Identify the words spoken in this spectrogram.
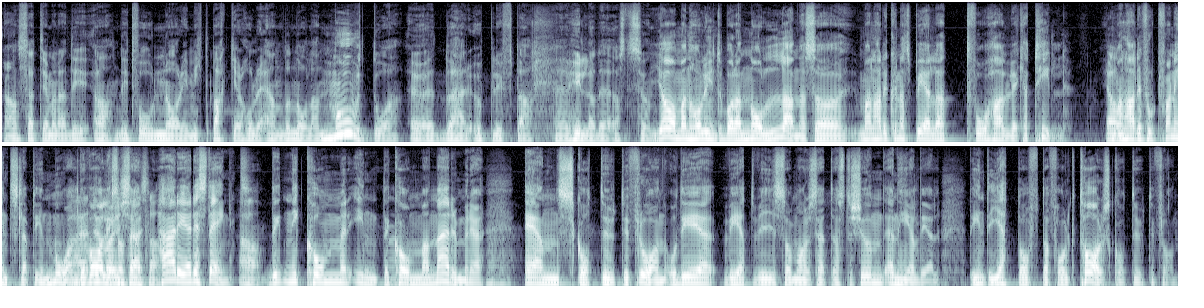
Ja. Så att jag menar, det, ja, det är två ordinarie mittbackar, håller ändå nollan mot då eh, det här upplyfta, hyllade Östersund. Ja, man håller ju inte bara nollan, alltså, man hade kunnat spela två halvlekar till. Ja. Man hade fortfarande inte släppt in mål. Nej, det var, det var liksom så här, är det stängt. Ja. Det, ni kommer inte komma närmre än skott utifrån. Och det vet vi som har sett Östersund en hel del. Det är inte jätteofta folk tar skott utifrån.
